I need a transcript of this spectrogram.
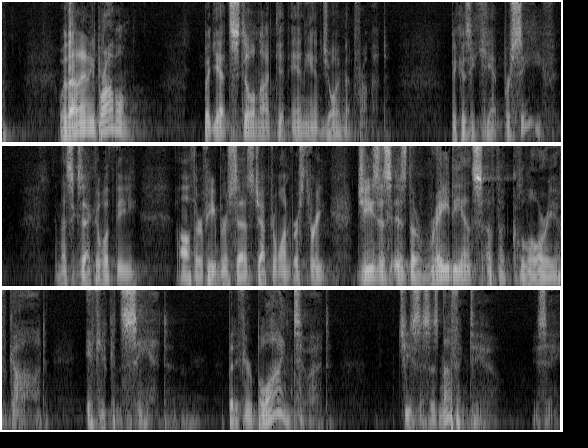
without any problem, but yet still not get any enjoyment from it because he can't perceive. And that's exactly what the author of Hebrews says, chapter 1, verse 3. Jesus is the radiance of the glory of God, if you can see it. But if you're blind to it, Jesus is nothing to you, you see.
